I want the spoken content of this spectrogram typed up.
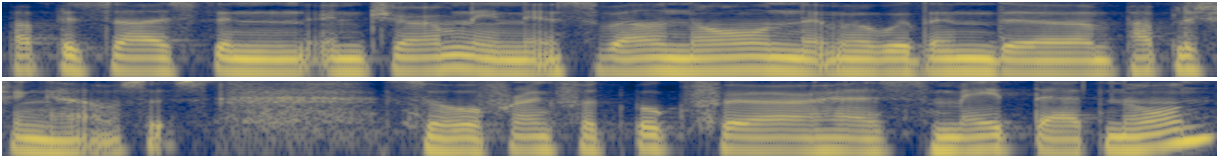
publicized in, in Germany and is well known within the publishing houses. So Frankfurt Book Fair has made that known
